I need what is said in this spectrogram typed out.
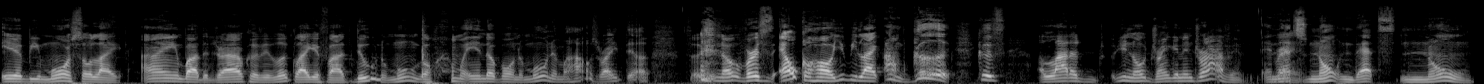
it'll be more so like I ain't about to drive because it look like if I do, the moon go. I'm gonna end up on the moon in my house right there. So you know, versus alcohol, you be like I'm good because a lot of you know drinking and driving, and Right. that's known. That's known.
